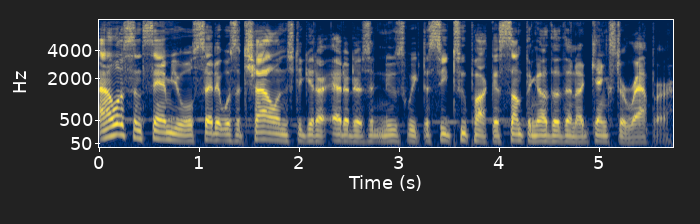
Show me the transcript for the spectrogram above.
Allison Samuel said it was a challenge to get our editors at Newsweek to see Tupac as something other than a gangster rapper.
